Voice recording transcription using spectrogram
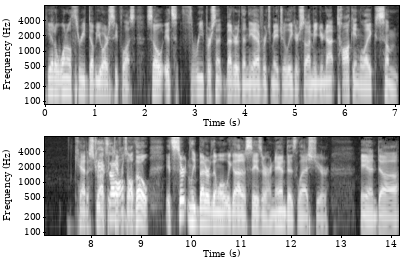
he had a 103 WRC plus. So it's 3% better than the average major leaguer. So I mean, you're not talking like some catastrophic not difference, awful. although it's certainly better than what we got out of Cesar Hernandez last year. And uh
